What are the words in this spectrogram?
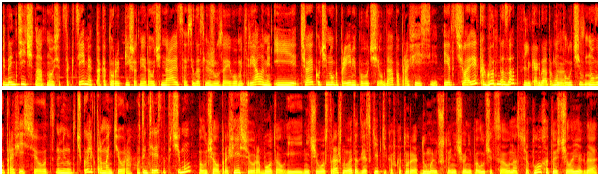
педантично относится к теме, о которой пишет. Мне это очень нравится, я всегда слежу за его материалами. И человек очень много премий получил, да, по профессии. И этот человек год назад или когда-то он получил новую профессию, вот на минуточку, электромонтера. Вот интересно, почему? Получал профессию, работал, и ничего страшного. Это для скептиков, которые думают, что ничего не получится, у нас все плохо. То есть человек, да,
